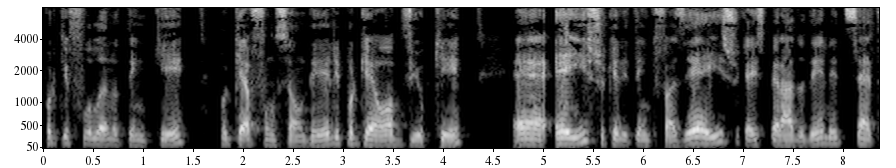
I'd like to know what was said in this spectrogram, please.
Porque fulano tem que, porque é a função dele, porque é óbvio que é, é isso que ele tem que fazer, é isso que é esperado dele, etc,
